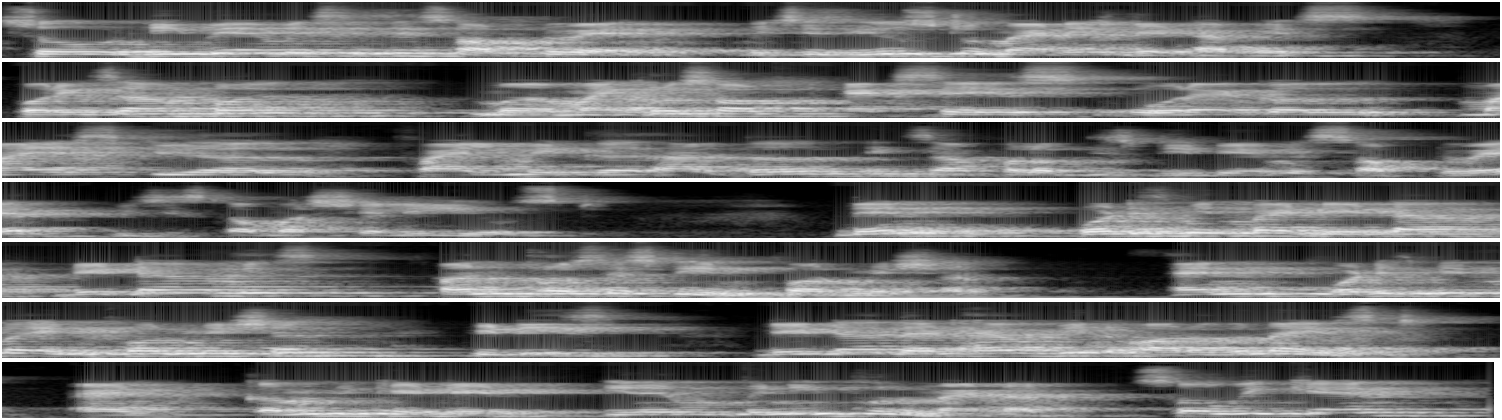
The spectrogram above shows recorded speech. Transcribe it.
So DBMS is a software which is used to manage database. For example, Microsoft Access, Oracle, MySQL, FileMaker are the example of this DBMS software which is commercially used. Then what is mean by data? Data means unprocessed information. And what is mean by information? It is data that have been organized and communicated in a meaningful manner. So we can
